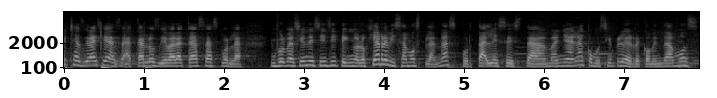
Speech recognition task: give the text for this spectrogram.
Muchas gracias a Carlos Guevara Casas por la información de ciencia y tecnología. Revisamos planas, portales esta mañana. Como siempre, le recomendamos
